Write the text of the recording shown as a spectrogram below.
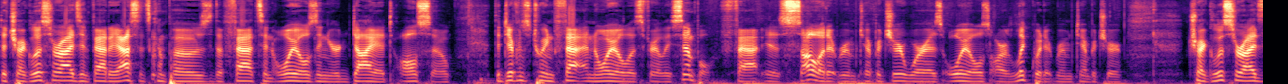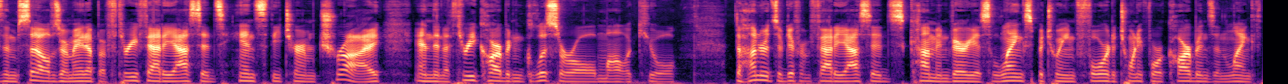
The triglycerides and fatty acids compose the fats and oils in your diet also. The difference between fat and oil is fairly simple. Fat is solid at room temperature, whereas oils are liquid at room temperature. Triglycerides themselves are made up of three fatty acids, hence the term tri, and then a three carbon glycerol molecule. The hundreds of different fatty acids come in various lengths between 4 to 24 carbons in length.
